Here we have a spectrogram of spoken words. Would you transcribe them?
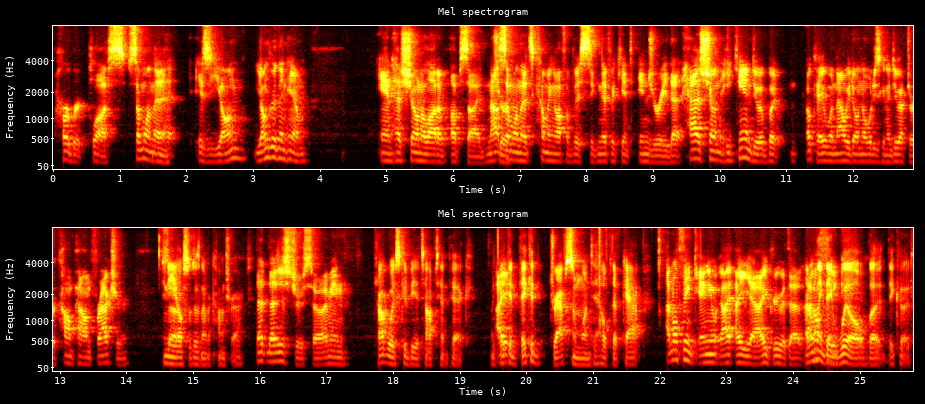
Herbert plus someone that mm-hmm. is young, younger than him, and has shown a lot of upside. Not Sure. someone that's coming off of a significant injury that has shown that he can do it, but okay, well now we don't know what he's going to do after a compound fracture. And So he also doesn't have a contract. that that is true. So I mean, Cowboys could be a top ten pick. Like they I- could they could draft someone to help their cap. I don't think any. I, I yeah, I agree with that. I don't, think, they will, but they could.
